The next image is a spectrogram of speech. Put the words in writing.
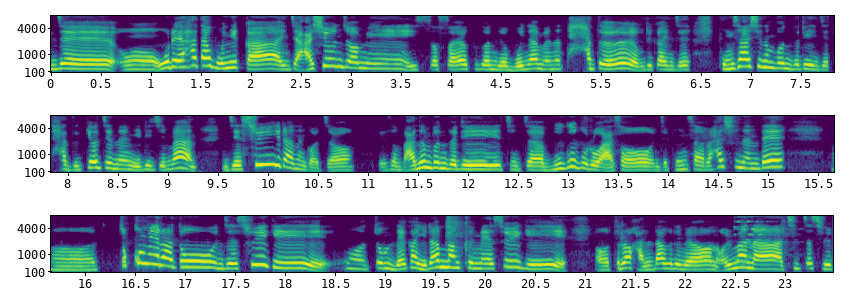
이제 어, 오래 하다 보니까 이제 아쉬운 점이 있었어요. 그건 이제 뭐냐면은 다들 우리가 이제 봉사하시는 분들이 이제 다 느껴지는 일이지만 이제 수익이라는 거죠. 그래서 많은 분들이 진짜 무급으로 와서 이제 봉사를 하시는데 어, 조금이라도 이제 수익이, 어, 좀 내가 일한 만큼의 수익이, 어, 들어간다 그러면 얼마나 진짜 즐,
